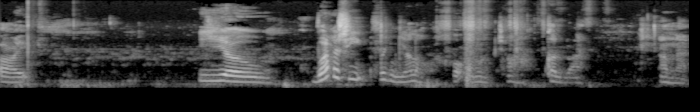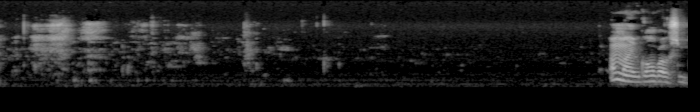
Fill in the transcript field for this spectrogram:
Alright. Yo. Why is he freaking yellow for orange? Oh, colorblind. I'm not. I'm not even gonna roast you.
